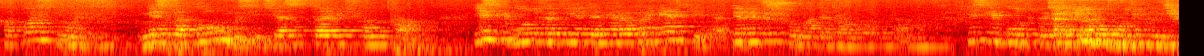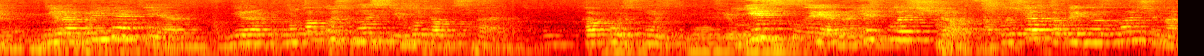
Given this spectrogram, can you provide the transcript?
Какой смысл? Вместо клумбы сейчас ставить фонтан. Если будут какие-то мероприятия, а перед шум от этого фонтана, если будут какие-то мероприятия, мероп- ну какой смысл его там ставить? Какой смысл? Есть сцена, есть площадка. Площадка предназначена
